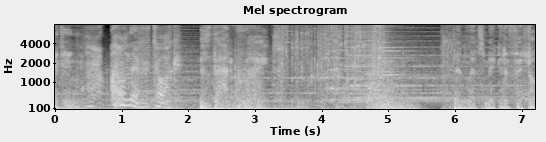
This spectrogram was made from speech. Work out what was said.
Fighting. I'll never talk. Is that right? Then let's make it official.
